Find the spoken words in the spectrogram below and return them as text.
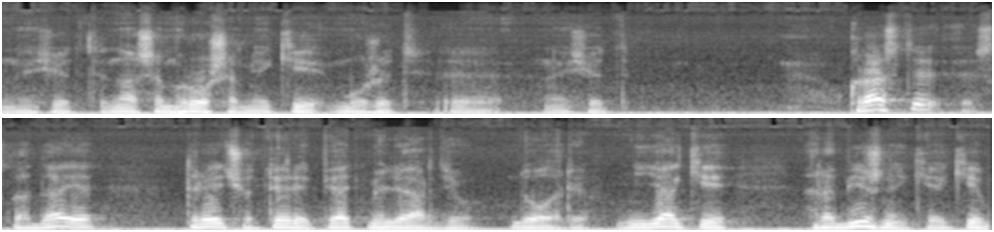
значить, нашим грошам, які можуть е, значить, вкрасти, складає 3, 4, 5 мільярдів доларів. Ніякі грабіжники, які б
